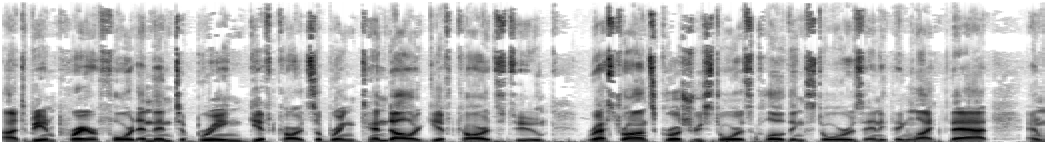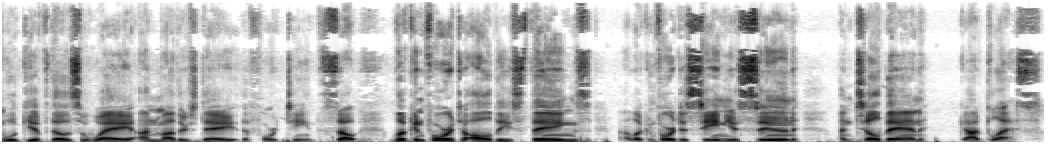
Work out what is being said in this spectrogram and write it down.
uh, to be in prayer for it, and then to bring gift cards. So bring $10 gift cards to restaurants, grocery stores, clothing stores, anything like that and we'll give those away on Mother's Day, the 14th. So looking forward to all these things. Uh, looking forward to seeing you soon. Until then, God bless.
